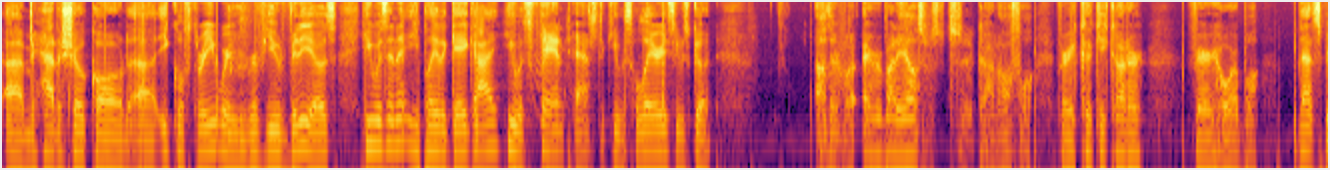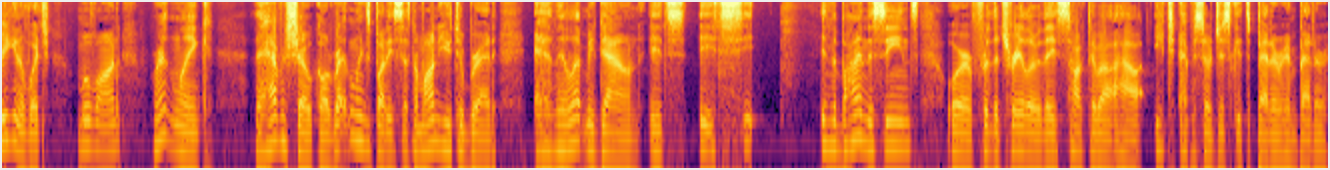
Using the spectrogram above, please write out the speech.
Um, had a show called uh, Equals Three where he reviewed videos. He was in it. He played a gay guy. He was fantastic. He was hilarious. He was good other everybody else was god awful, very cookie cutter, very horrible. That speaking of which, move on. Rhett & Link, they have a show called Rhett & Link's Buddy System on YouTube Red, and they let me down. It's it's it, in the behind the scenes or for the trailer. They talked about how each episode just gets better and better,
